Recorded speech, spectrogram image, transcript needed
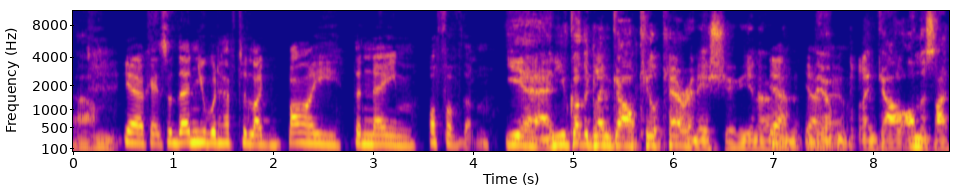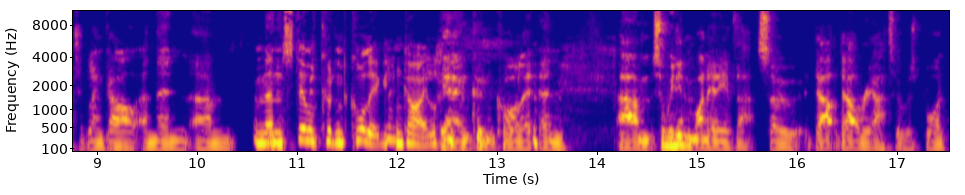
um, yeah, okay. So then you would have to like buy the name off of them. Yeah, and you've got the Glengyle Kilkerran issue, you know, yeah, when, yeah, they opened yeah. Glengyle on the site of Glengyle and then um, and then know, still couldn't call it Glengyle. yeah, and couldn't call it and Um, so we didn't want any of that. So Dal, Dal Riata was born,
